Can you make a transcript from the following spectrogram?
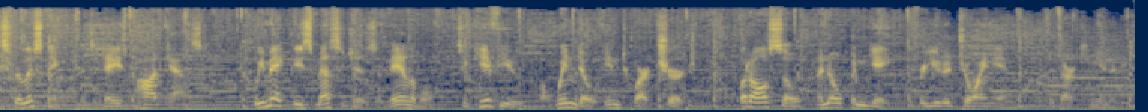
Thanks for listening to today's podcast. We make these messages available to give you a window into our church, but also an open gate for you to join in with our community.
